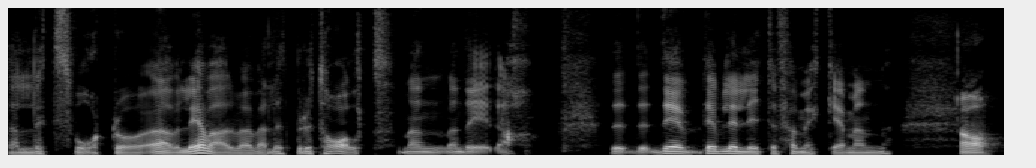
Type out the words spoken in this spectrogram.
väldigt svårt att överleva. Det var väldigt brutalt. Men, men det, ja, det, det- det, det blev lite för mycket. Men Ja,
